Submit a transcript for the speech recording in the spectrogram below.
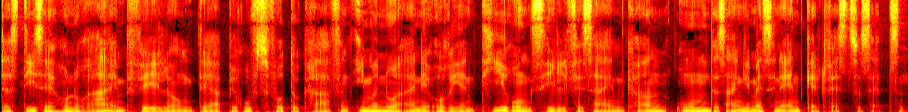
dass diese Honorarempfehlung der Berufsfotografen immer nur eine Orientierungshilfe sein kann, um das angemessene Entgelt festzusetzen.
